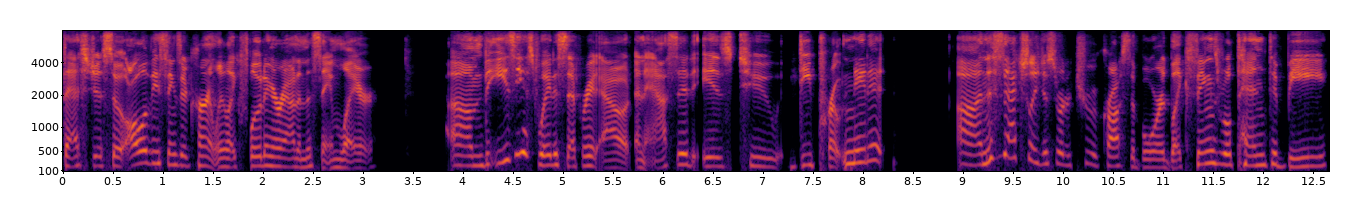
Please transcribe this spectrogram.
that's just so all of these things are currently like floating around in the same layer. Um, the easiest way to separate out an acid is to deprotonate it. Uh, and this is actually just sort of true across the board. Like things will tend to be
